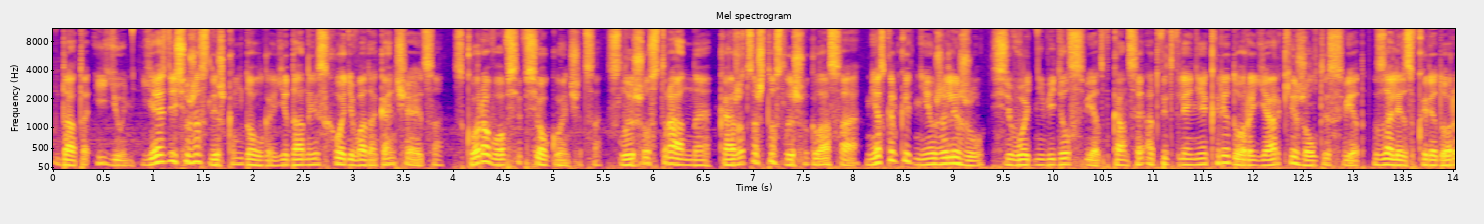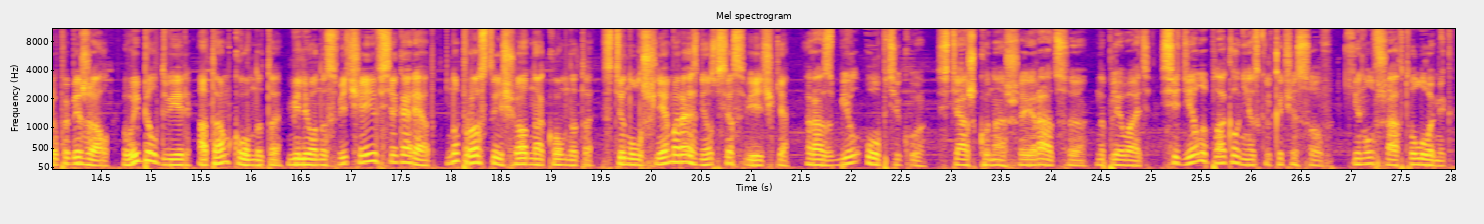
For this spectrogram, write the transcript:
Дата июнь. Я здесь уже слишком долго. Еда на исходе, вода кончается. Скоро вовсе все кончится. Слышу странное. Кажется, что слышу голоса. Несколько дней уже лежу. Сегодня видел свет. В конце ответвления коридора яркий желтый свет. Залез в коридор и побежал. Выбил дверь, а там комната. Миллионы свечей и все горят. Ну просто еще одна комната. Стянул шлем и разнес все свечки. Разбил оптику. Стяжку на шее рацию. Наплевать. Сидел и плакал несколько часов. Кинул в шахту ломик.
